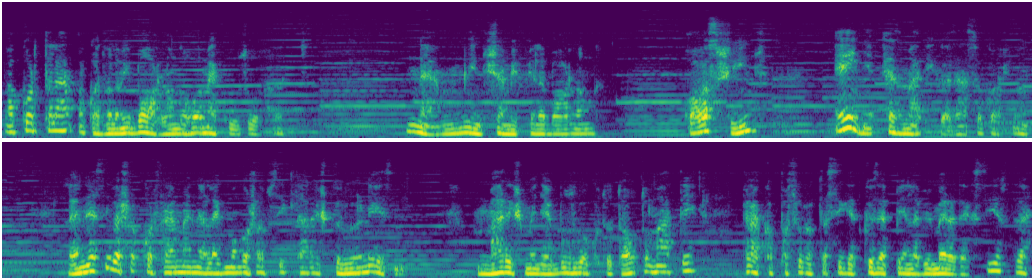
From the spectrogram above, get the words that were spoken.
Akkor talán akad valami barlang, ahol meghúzódhatsz. Nem, nincs semmiféle barlang. Az sincs? Ennyi, ez már igazán szokatlan. Lenne szíves akkor felmenni a legmagasabb sziklára és körülnézni? Már is megyek buzgolkodott automáté, felkapaszodott a sziget közepén levő meredek szírtre,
